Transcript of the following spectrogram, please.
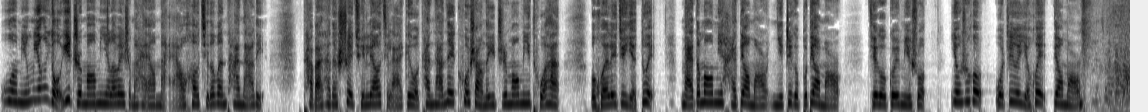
我明明有一只猫咪了，为什么还要买啊？’我好奇的问她哪里，她把她的睡裙撩起来给我看，她内裤上的一只猫咪图案。我回了一句：‘也对，买的猫咪还掉毛，你这个不掉毛。结果闺蜜说，有时候我这个也会掉毛。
